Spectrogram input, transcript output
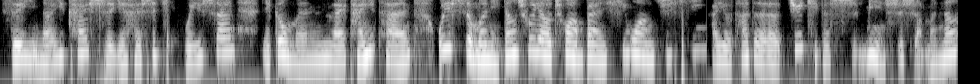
所以呢一开始也还是请维山，你跟我们来谈一谈，为什么你当初要创办希望之星，还有它的具体的使命是什么呢？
